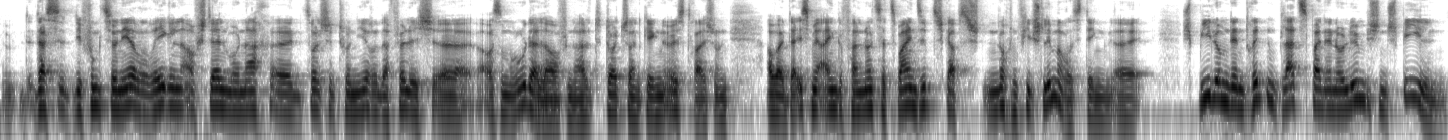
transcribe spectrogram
dass die Funktionäre Regeln aufstellen, wonach äh, solche Turniere da völlig äh, aus dem Ruder laufen, halt Deutschland gegen Österreich. Und, aber da ist mir eingefallen, 1972 gab es noch ein viel schlimmeres Ding. Äh, Spiel um den dritten Platz bei den Olympischen Spielen.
